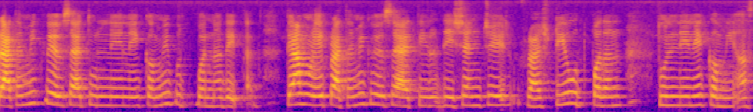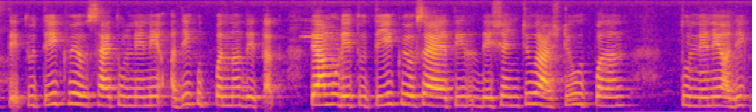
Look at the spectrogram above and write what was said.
प्राथमिक व्यवसाय तुलनेने कमी उत्पन्न देतात. त्यामुळे प्राथमिक व्यवसायातील देशांचे राष्ट्रीय उत्पादन तुलनेने कमी असते. तृतीयक व्यवसाय तुलनेने अधिक उत्पन्न देतात. त्यामुळे तृतीयक व्यवसायातील देशांचे राष्ट्रीय उत्पादन तुलनेने अधिक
